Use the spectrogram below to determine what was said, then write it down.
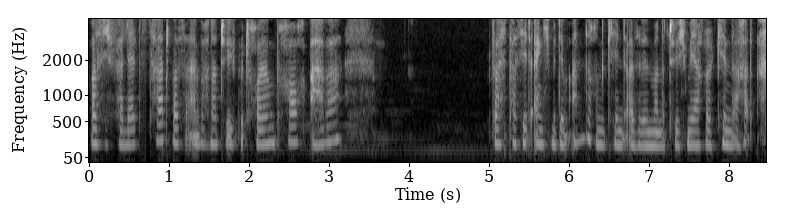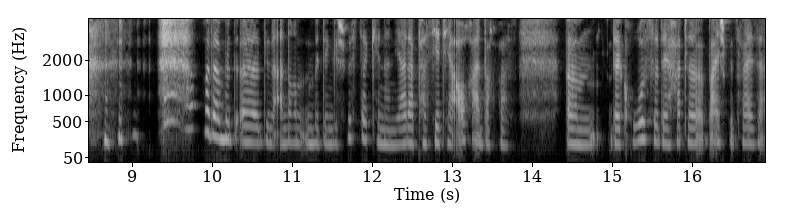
was sich verletzt hat, was einfach natürlich Betreuung braucht, aber was passiert eigentlich mit dem anderen Kind? Also wenn man natürlich mehrere Kinder hat. Oder mit äh, den anderen, mit den Geschwisterkindern. Ja, da passiert ja auch einfach was. Ähm, der Große, der hatte beispielsweise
